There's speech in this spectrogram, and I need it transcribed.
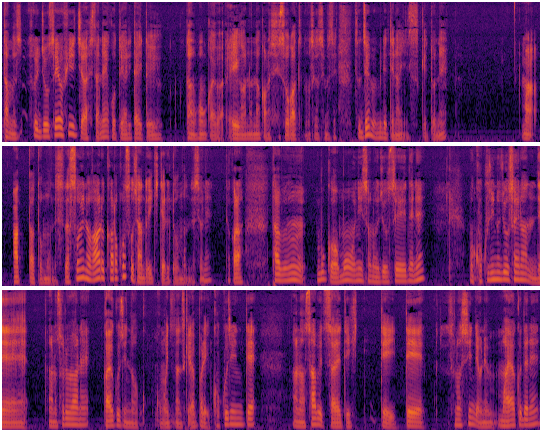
多分そういう女性をフィーチャーしたね、ことやりたいという、多分今回は映画の中の思想があったと思うんですけど、すいません。それ全部見れてないんですけどね。まあ、あったと思うんです。そういうのがあるからこそちゃんと生きてると思うんですよね。だから、多分、僕は思うに、その女性でね、まあ、黒人の女性なんで、あの、それはね、外国人の子も言ってたんですけど、やっぱり黒人って、あの、差別されてきていて、そのシーンでもね、麻薬でね、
